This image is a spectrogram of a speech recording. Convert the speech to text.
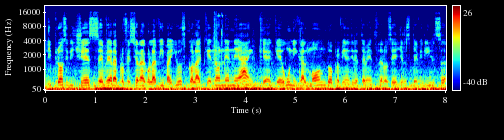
l'ipnosi DCS vera e professionale con la V maiuscola, che non è neanche, che è unica al mondo, proviene direttamente da Los Angeles Beverly Hills,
